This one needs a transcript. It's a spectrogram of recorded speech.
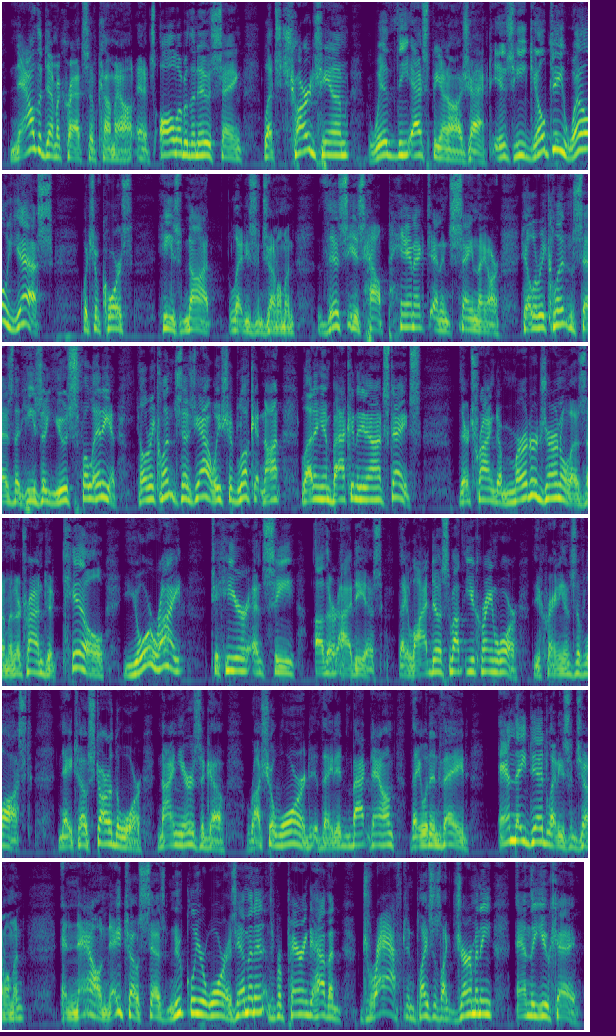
Now the Democrats have come out and it's all over the news saying, let's charge him with the Espionage Act. Is he guilty? Well, yes, which of course he's not, ladies and gentlemen. This is how panicked and insane they are. Hillary Clinton says that he's a useful idiot. Hillary Clinton says, yeah, we should look at not letting him back into the United States. They're trying to murder journalism and they're trying to kill your right to hear and see other ideas. They lied to us about the Ukraine war. The Ukrainians have lost. NATO started the war nine years ago. Russia warned if they didn't back down, they would invade. And they did, ladies and gentlemen. And now NATO says nuclear war is imminent and they're preparing to have a draft in places like Germany and the UK.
